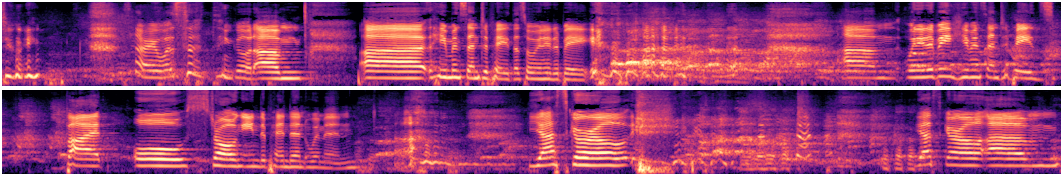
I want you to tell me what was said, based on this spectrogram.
doing. Sorry, what's the thing called? Um, uh, human centipede. That's what we need to be. um, we need to be human centipedes, but all strong, independent women. Um, yes, girl. yes, girl. Um,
